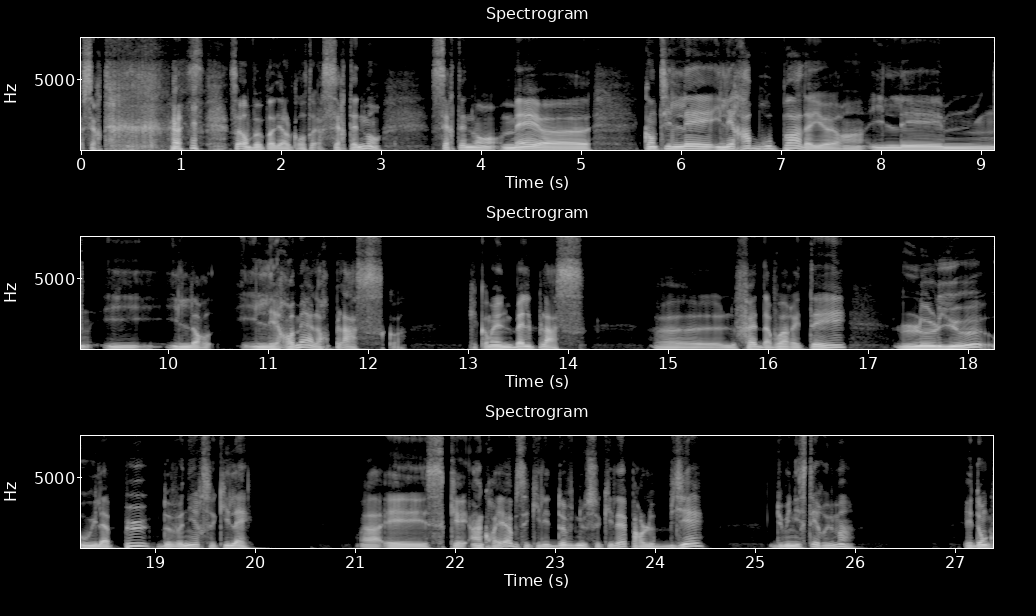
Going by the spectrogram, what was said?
Certes- Ça, on peut pas dire le contraire. Certainement, certainement. Mais euh, quand il les, il rabroue pas d'ailleurs. hein. Il les, hum, il, les remet à leur place, quoi. Qui est quand même une belle place. Euh, le fait d'avoir été le lieu où il a pu devenir ce qu'il est. Et ce qui est incroyable, c'est qu'il est devenu ce qu'il est par le biais du ministère humain. Et donc,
